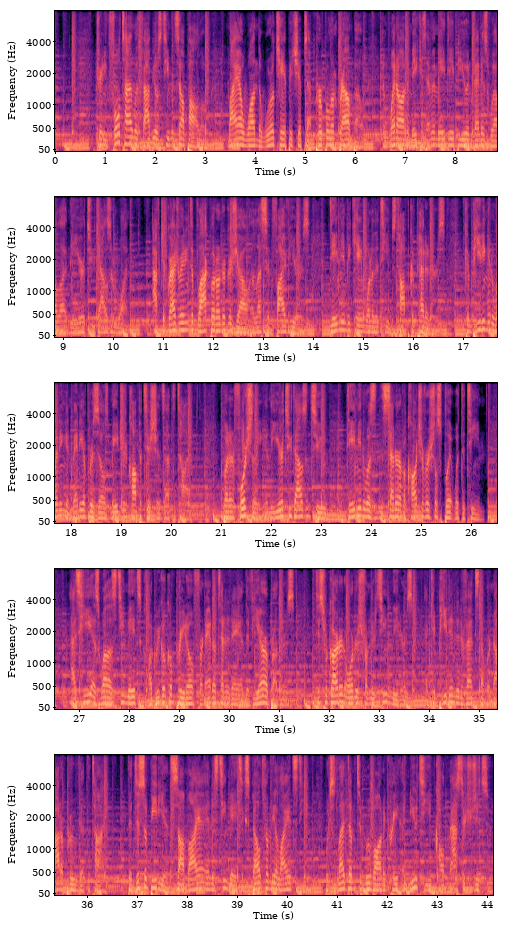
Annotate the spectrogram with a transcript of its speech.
Training full time with Fabio's team in Sao Paulo, Maia won the World Championships at Purple and Brown Belt and went on to make his MMA debut in Venezuela in the year 2001. After graduating to black belt under Gurgel in less than five years, Demian became one of the team's top competitors, competing and winning in many of Brazil's major competitions at the time. But unfortunately, in the year 2002, Demian was in the center of a controversial split with the team, as he, as well as teammates Rodrigo Comprido, Fernando Tereré, and the Vieira brothers, disregarded orders from their team leaders and competed in events that were not approved at the time. The disobedience saw Maia and his teammates expelled from the Alliance team, which led them to move on and create a new team called Master Jiu Jitsu.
